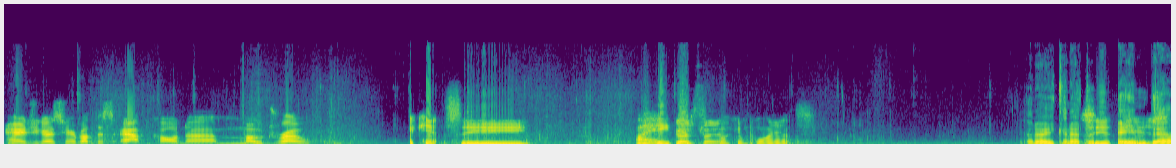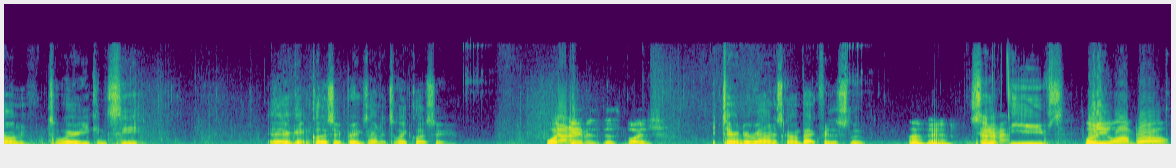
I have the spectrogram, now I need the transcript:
Hey, did you guys hear about this app called uh, Mobdro? I can't see. I hate You guys these play fucking plants. I know you kind of have See to aim these. down to where you can see. Yeah, they're getting closer. Briggs on its way closer. What No, no. game is this, boys? It turned around. It's going back for the sloop. Okay. Sea of thieves. What do you want, bro?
